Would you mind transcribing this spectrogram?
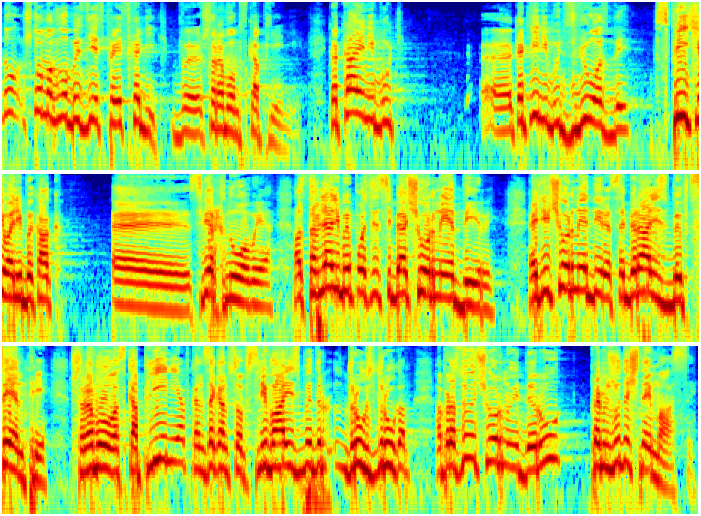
Ну, что могло бы здесь происходить в шаровом скоплении? Какая-нибудь Э, какие-нибудь звезды вспихивали бы как э, сверхновые, оставляли бы после себя черные дыры. Эти черные дыры собирались бы в центре шарового скопления, в конце концов сливались бы друг с другом, образуя черную дыру промежуточной массы.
